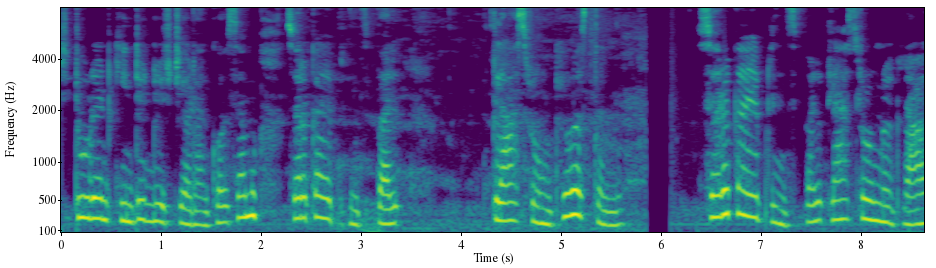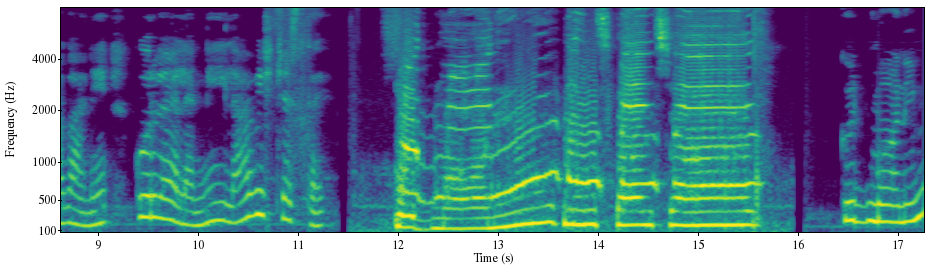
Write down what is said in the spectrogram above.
స్టూడెంట్కి ఇంట్రడ్యూస్ చేయడం కోసం సొరకాయ ప్రిన్సిపల్ క్లాస్ రూమ్కి వస్తుంది. సొరకాయ ప్రిన్సిపల్ క్లాస్ రూమ్లోకి రాగానే కూరగాయలన్నీ ఇలా విష్ చేస్తాయి. Good morning, Principal Sir. Good morning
